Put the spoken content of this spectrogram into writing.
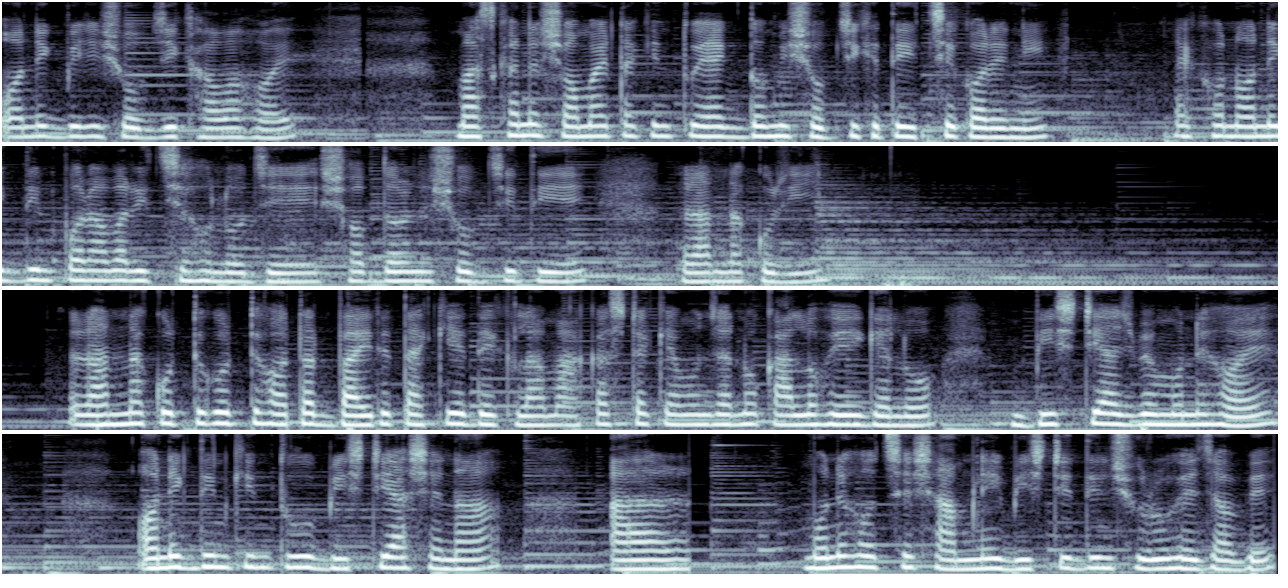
অনেক বেশি সবজি খাওয়া হয়। মাঝখানের সময়টা কিন্তু একদমই সবজি খেতে ইচ্ছে করেনি। এখন অনেক দিন পর আবার ইচ্ছে হলো যে সব ধরনের সবজি দিয়ে রান্না করি। রান্না করতে করতে হঠাৎ বাইরে তাকিয়ে দেখলাম আকাশটা কেমন যেন কালো হয়ে গেল, বৃষ্টি আসবে মনে হয়। অনেক দিন কিন্তু বৃষ্টি আসে না। আর মনে হচ্ছে সামনেই বৃষ্টির দিন শুরু হয়ে যাবে।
